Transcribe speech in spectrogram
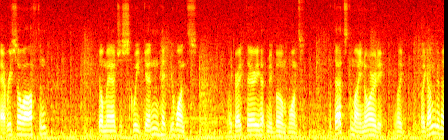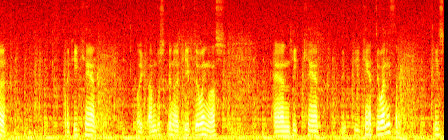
Every so often, he'll manage to squeak in and hit you once. Like right there, he hit me, boom, once. But that's the minority. Like, like I'm gonna, like he can't, like I'm just gonna keep doing this, and he can't, he can't do anything. He's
